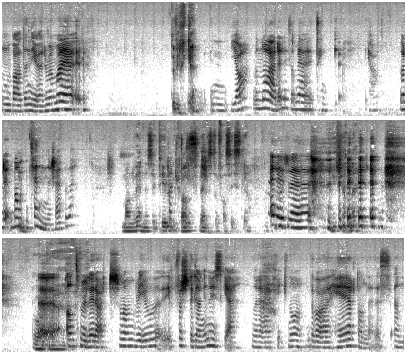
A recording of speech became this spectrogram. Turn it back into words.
men hva den gjør med meg jeg, Det virker. Ja, men nå er det liksom Jeg tenker det, man Mm. venner seg til det. Man venner seg til å bli kalt venstrefascist, ja. Eller uh, Og, eh, alt mulig rart. Man blir jo Første gangen husker jeg når jeg fikk noe. Det var helt annerledes enn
